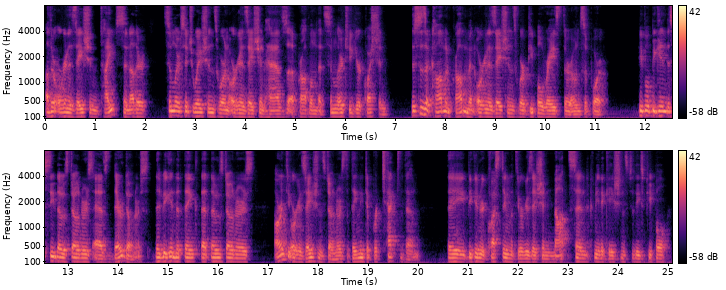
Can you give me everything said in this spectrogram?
other organization types and other similar situations where an organization has a problem that's similar to your question. This is a common problem at organizations where people raise their own support. People begin to see those donors as their donors. They begin to think that those donors aren't the organization's donors, that they need to protect them. They begin requesting that the organization not send communications to these people.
